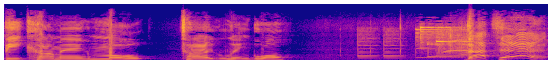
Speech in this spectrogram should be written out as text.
becoming multilingual? That's it!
